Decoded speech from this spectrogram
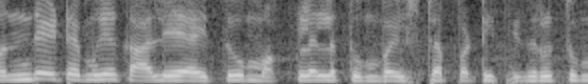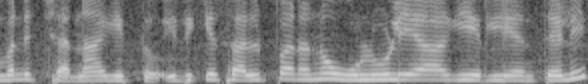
ಒಂದೇ ಟೈಮ್ಗೆ ಖಾಲಿ ಆಯಿತು. ಮಕ್ಕಳೆಲ್ಲ ತುಂಬ ಇಷ್ಟಪಟ್ಟು ತಿಂದರು. ತುಂಬಾ ಚೆನ್ನಾಗಿತ್ತು. ಇದಕ್ಕೆ ಸ್ವಲ್ಪ ನಾನು ಹುಳುಳಿಯಾಗಿ ಇರಲಿ ಅಂತೇಳಿ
